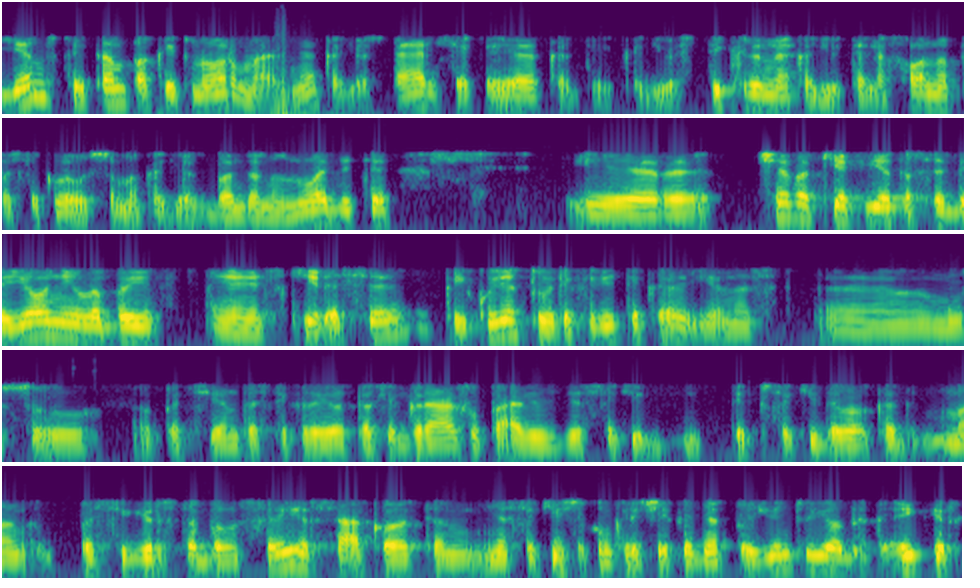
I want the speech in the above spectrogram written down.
jiems tai tampa kaip norma, ne, kad juos persiekėja, kad, kad juos tikrina, kad jų telefoną pasiklausoma, kad juos bando nunuodyti. Ir čia va kiek vietos abejoniai labai e, skiriasi, kai kurie turi kritiką, vienas e, mūsų pacientas tikrai jo tokį gražų pavyzdį, saky, taip sakydavo, kad man pasigirsta balsai ir sako, ten nesakysiu konkrečiai, kad net pažintų jo, bet eik ir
